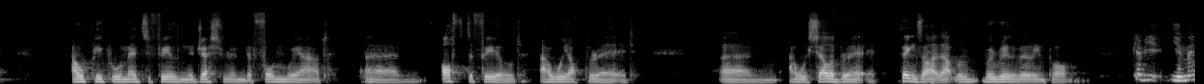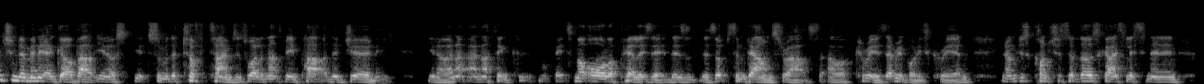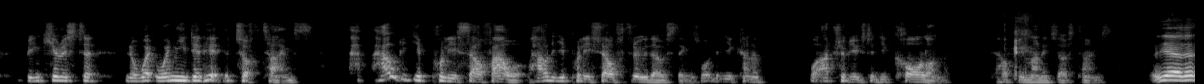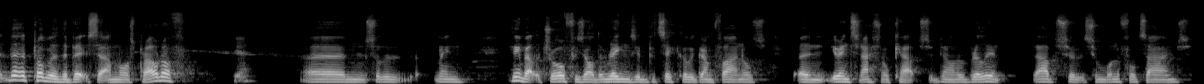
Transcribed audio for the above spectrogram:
how people were made to feel in the dressing room, the fun we had, um, off the field, how we operated um, how we celebrated, things like that were, were really, really important. Kev, you, you mentioned a minute ago about you know some of the tough times as well, and that's been part of the journey. You know, and, and I think it's not all uphill, is it? There's there's ups and downs throughout our careers, everybody's career, and you know, I'm just conscious of those guys listening and being curious to you know when you did hit the tough times, how did you pull yourself out? How did you pull yourself through those things? What did you kind of what attributes did you call on to help you manage those times? Yeah, they're, they're, probably the bits that I'm most proud of. Yeah. Um, so, the, I mean, you think about the trophies or the rings in particular with grand finals and your international caps, you know, they're brilliant. absolutely some wonderful times.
